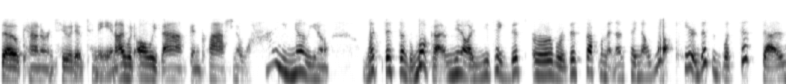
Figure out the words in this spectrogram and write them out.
so counterintuitive to me, and I would always ask in class, you know, well, how do you know, you know, what this does. Look, I, you know, you take this herb or this supplement, and I'd say, now look here, this is what this does,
